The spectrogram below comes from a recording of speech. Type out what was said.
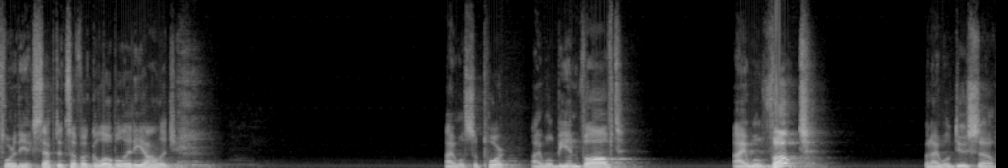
for the acceptance of a global ideology. I will support, I will be involved, I will vote, but I will do so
